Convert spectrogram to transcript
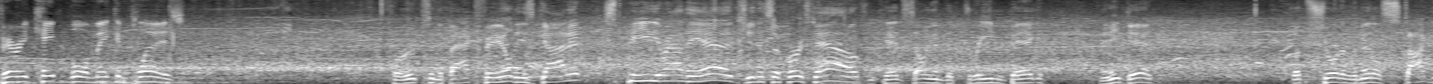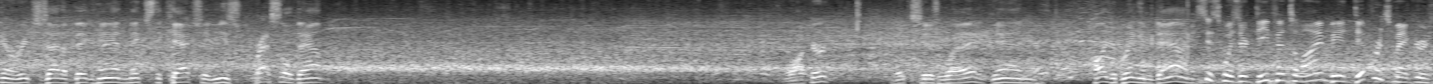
Very capable of making plays. Farooq's in the backfield. He's got it. Speedy around the edge, and it's a first down. Some kids telling him to dream big, and he did. Flips short of the middle. Stogner reaches out a big hand, makes the catch, and he's wrestled down. Walker makes his way. Again, hard to bring him down. This was their defensive line being difference makers.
